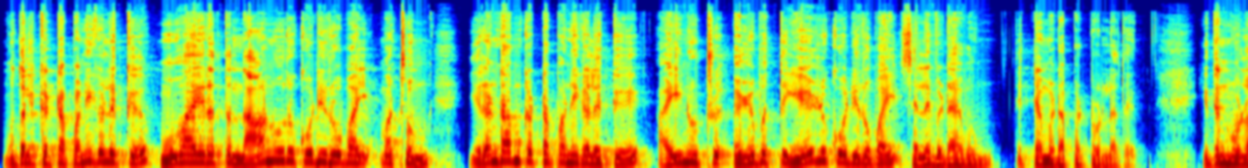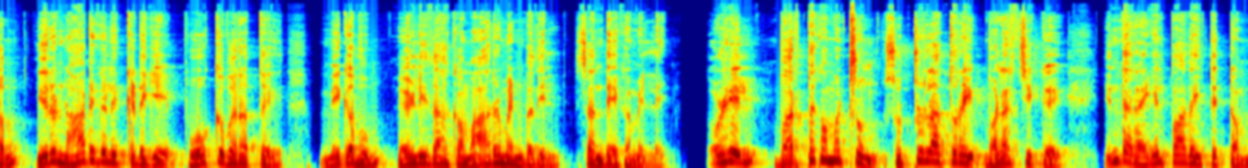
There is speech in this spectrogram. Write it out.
முதல் கட்ட பணிகளுக்கு மூவாயிரத்து நானூறு கோடி ரூபாய் மற்றும் இரண்டாம் கட்ட பணிகளுக்கு ஐநூற்று எழுபத்து ஏழு கோடி ரூபாய் செலவிடவும் திட்டமிடப்பட்டுள்ளது. இதன் மூலம் இரு நாடுகளுக்கிடையே போக்குவரத்து மிகவும் எளிதாக மாறும் என்பதில் சந்தேகமில்லை. தொழில் வர்த்தகம் மற்றும் சுற்றுலாத்துறை வளர்ச்சிக்கு இந்த ரயில் பாதை திட்டம்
